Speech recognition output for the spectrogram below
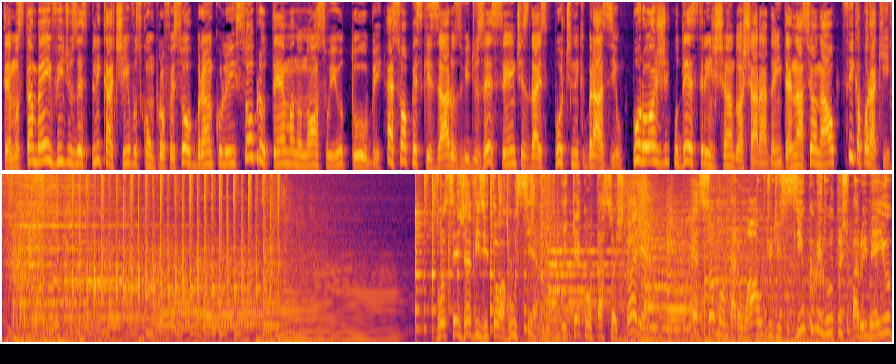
Temos também vídeos explicativos com o professor Brancoli sobre o tema no nosso YouTube. É só pesquisar os vídeos recentes da Sputnik Brasil. Por hoje, o Destrinchando a Charada Internacional fica por aqui. Você já visitou a Rússia e quer contar sua história? É só mandar um áudio de 5 minutos para o e-mail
